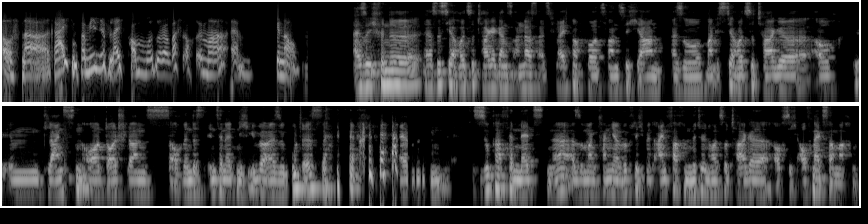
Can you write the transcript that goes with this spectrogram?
aus einer reichen Familie vielleicht kommen muss oder was auch immer. Ähm, genau. Also ich finde, es ist ja heutzutage ganz anders als vielleicht noch vor 20 Jahren. Also man ist ja heutzutage auch im kleinsten Ort Deutschlands, auch wenn das Internet nicht überall so gut ist, ähm, super vernetzt. Ne? Also man kann ja wirklich mit einfachen Mitteln heutzutage auf sich aufmerksam machen.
